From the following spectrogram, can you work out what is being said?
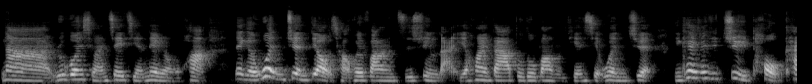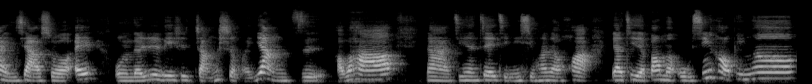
那如果你喜欢这一集的内容的话，那个问卷调查会放在资讯栏，也欢迎大家多多帮我们填写问卷。你可以先去剧透看一下，说，哎，我们的日历是长什么样子，好不好？那今天这一集你喜欢的话，要记得帮我们五星好评哦。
